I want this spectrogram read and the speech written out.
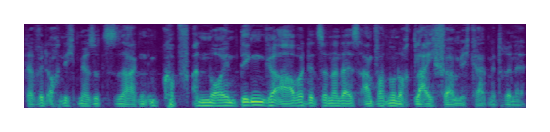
da wird auch nicht mehr sozusagen im Kopf an neuen Dingen gearbeitet, sondern da ist einfach nur noch Gleichförmigkeit mit drinne.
